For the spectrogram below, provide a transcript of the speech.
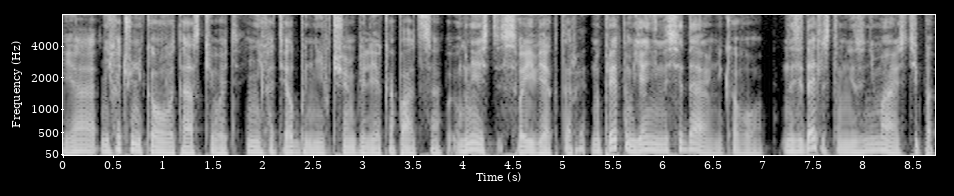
Я не хочу никого вытаскивать, не хотел бы ни в чем белье копаться. У меня есть свои векторы, но при этом я не наседаю никого назидательством не занимаюсь, типа,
